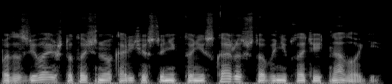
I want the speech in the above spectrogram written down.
Подозреваю, что точного количества никто не скажет, чтобы не платить налоги.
